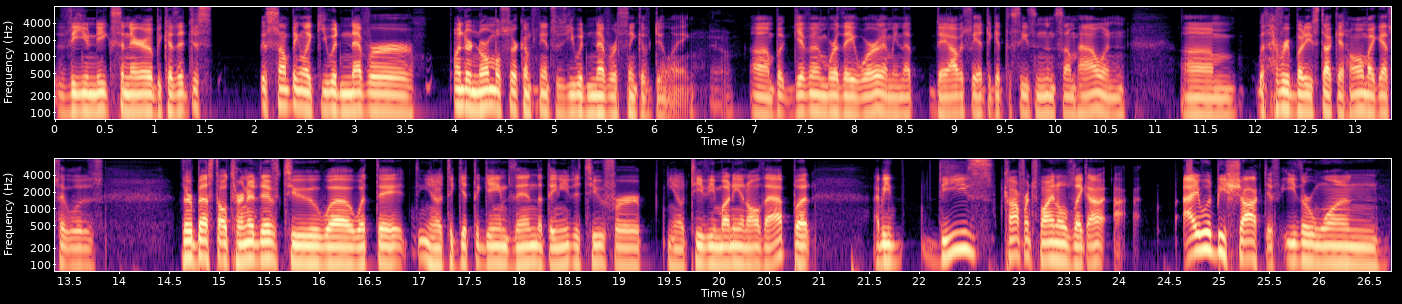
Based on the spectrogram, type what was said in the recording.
the unique scenario because it just is something like you would never under normal circumstances you would never think of doing yeah. um, but given where they were i mean that they obviously had to get the season in somehow and um, with everybody stuck at home i guess it was their best alternative to uh, what they you know to get the games in that they needed to for you know TV money and all that. But I mean, these conference finals, like I, I, I would be shocked if either one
